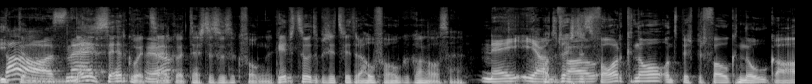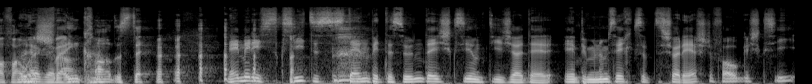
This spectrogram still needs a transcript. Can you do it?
Das, Nein, nein. sehr gut, sehr Ja. gut. Hast du das herausgefunden? Gibst du, du bist jetzt wieder alle Folgen hören. Nein, ich habe Oder du hast das vorgenommen und bist bei Folge 0 angefangen Ja, hast genau, Schwein ja. gehabt, dass der... Nein, mir ist es gewesen, dass es dann bei der Sünde war und die ist ja der, ich bin mir nicht mehr sicher, ob das schon in der ersten Folge war.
